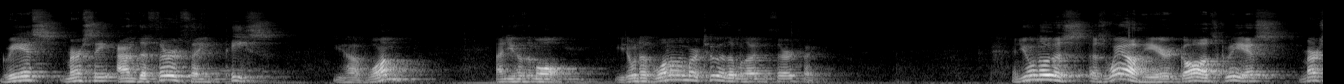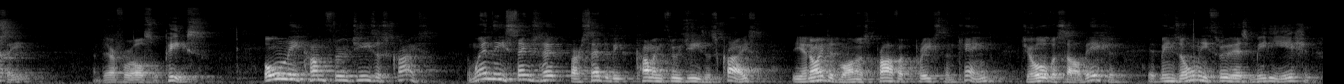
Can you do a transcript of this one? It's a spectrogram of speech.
Grace, mercy, and the third thing, peace. You have one, and you have them all. You don't have one of them or two of them without the third thing. And you'll notice as well here God's grace, mercy, and therefore also peace, only come through Jesus Christ. And when these things are said to be coming through Jesus Christ, the anointed one as prophet, priest, and king, Jehovah's salvation, it means only through his mediation,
